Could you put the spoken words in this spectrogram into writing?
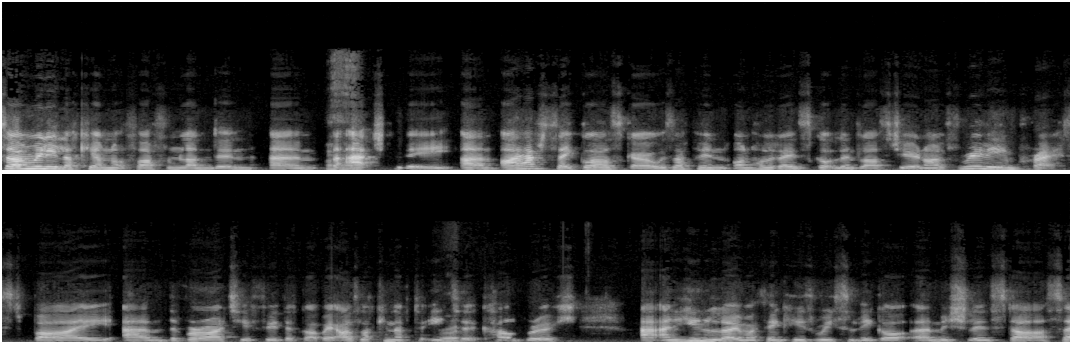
So I'm really lucky. I'm not far from London, um, but uh-huh. actually, um, I have to say Glasgow. I was up in on holiday in Scotland last year, and I was really impressed by um, the variety of food they've got. I was lucky enough to eat right. at Cail Bruich uh, and Unalome, I think, who's recently got a Michelin star. So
